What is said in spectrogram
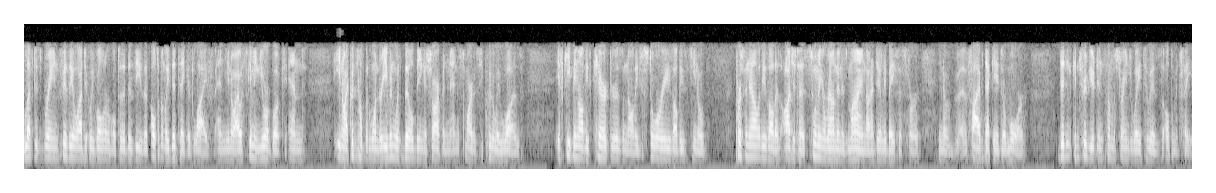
left his brain physiologically vulnerable to the disease that ultimately did take his life. And you know, I was skimming your book, and you know, I couldn't help but wonder, even with Bill being as sharp and, and as smart as he clearly was, if keeping all these characters and all these stories, all these you know personalities, all this agita swimming around in his mind on a daily basis for, you know, five decades or more, didn't contribute in some strange way to his ultimate fate?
